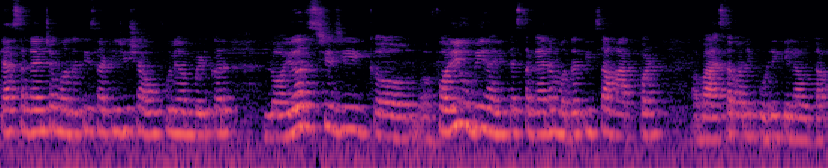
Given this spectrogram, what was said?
त्या सगळ्यांच्या मदतीसाठी जी शाहू फुले आंबेडकर लॉयर्सची जी फळी उभी राहिली त्या सगळ्यांना मदतीचा हात पण बाळासाहेबांनी पुढे केला होता.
